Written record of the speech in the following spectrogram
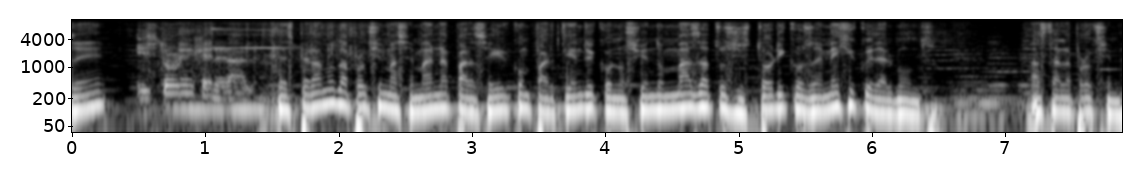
De Historia en General. Te esperamos la próxima semana para seguir compartiendo y conociendo más datos históricos de México y del mundo. Hasta la próxima.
